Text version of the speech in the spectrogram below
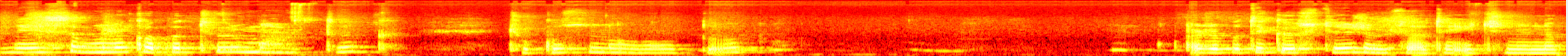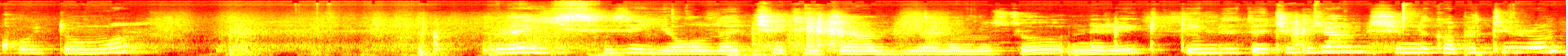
Neyse bunu kapatıyorum artık. Çok uzun oldu. Arabada gösteririm zaten içine ne koyduğumu. Ve sizi yolda çekeceğim yolumuzu. Nereye gittiğimizi de çekeceğim. Şimdi kapatıyorum.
